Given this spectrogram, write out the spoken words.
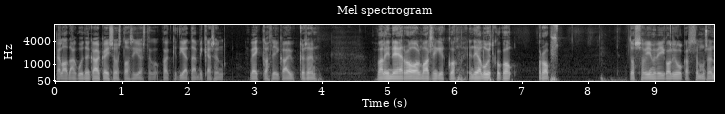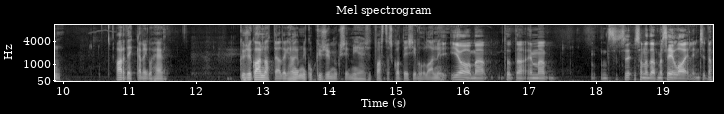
pelataan kuitenkin aika isoista asioista, kun kaikki tietää, mikä sen Veikkausliiga ykkösen välinen ero on, varsinkin kun, en tiedä, luit koko Rops tuossa viime viikolla julkaisi semmoisen artikkelin, kun he kysyi kannattajilta ihan niinku kysymyksiä, mihin he sitten vastasi kotisivullaan, niin Joo, mä, tota, en mä, se, sanotaan, että mä selailin sitä.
